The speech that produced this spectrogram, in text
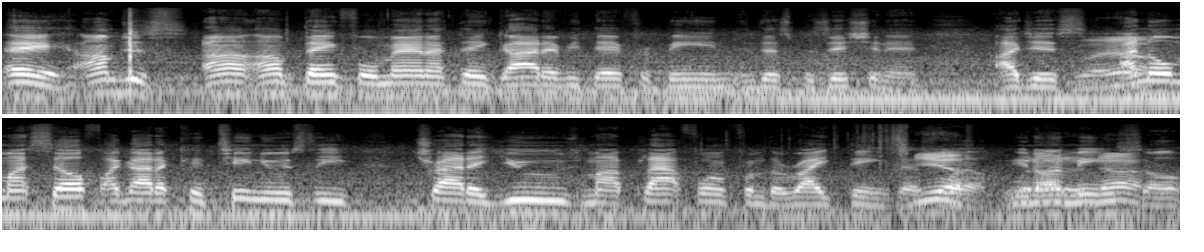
hey, I'm just I, I'm thankful, man. I thank God every day for being in this position, and I just Well, I know myself. I gotta continuously try to use my platform from the right things as yeah. well. You know what I mean? doubt. So,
